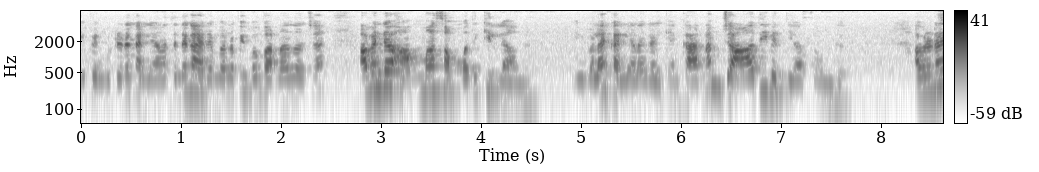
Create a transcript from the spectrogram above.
ഈ പെൺകുട്ടിയുടെ കല്യാണത്തിന്റെ കാര്യം പറഞ്ഞപ്പോൾ ഇവൻ പറഞ്ഞതെന്ന് വെച്ചാൽ അവന്റെ അമ്മ സമ്മതിക്കില്ല എന്ന് ഇവളെ കല്യാണം കഴിക്കാൻ. കാരണം ജാതി വ്യത്യാസമുണ്ട്. അവരുടെ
